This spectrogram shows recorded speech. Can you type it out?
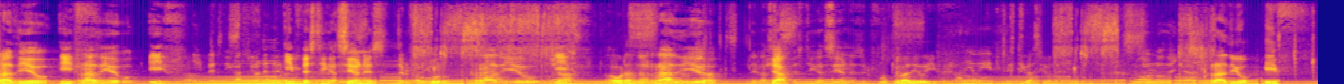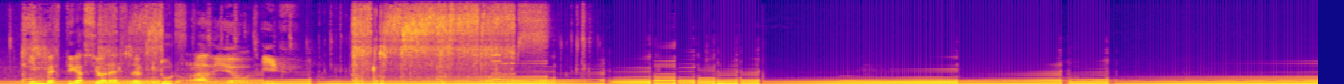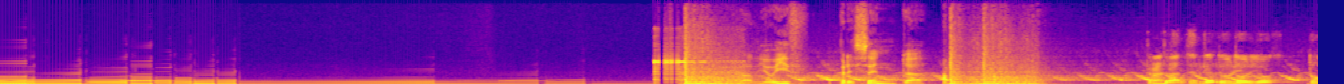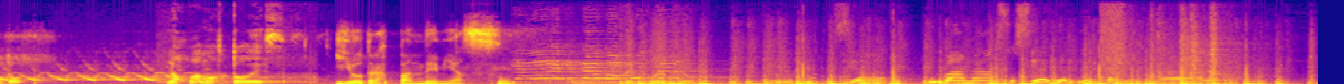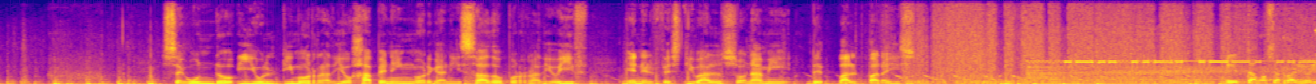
Radio IF. Radio IF. Investigaciones del futuro. Radio IF. Ahora. La radio de las Ya. investigaciones del futuro. Radio IF. Investigaciones. No lo de ya. Radio IF. Investigaciones del futuro. Radio IF. Presenta Transterritorios 2. Nos vamos todes. y otras pandemias. Del pueblo. justicia urbana, social y ambiental. segundo y último Radio Happening organizado por Radio IF en el Festival Tsunami de Valparaíso. Estamos en Radio I.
